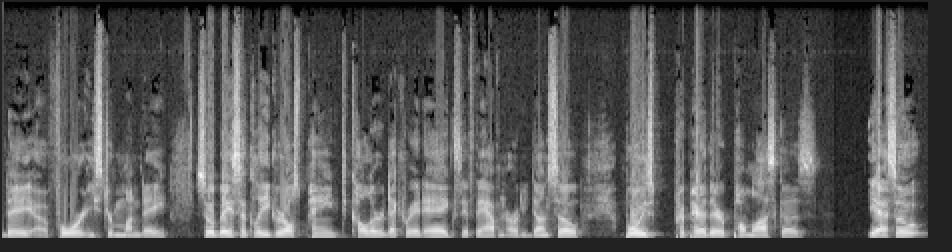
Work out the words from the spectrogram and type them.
day uh, for Easter Monday. So basically, girls paint, color, decorate eggs if they haven't already done so. Boys prepare their pomlázkas. Yeah. So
